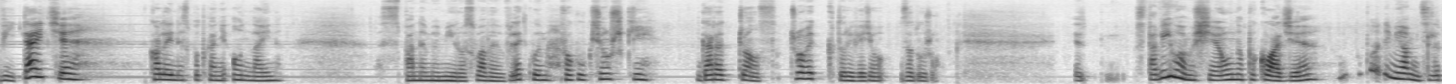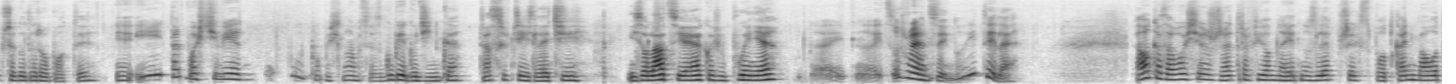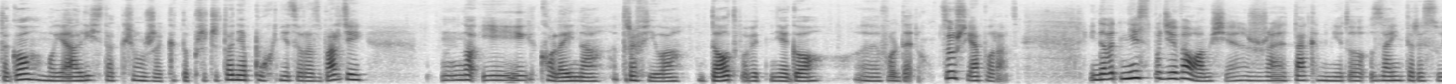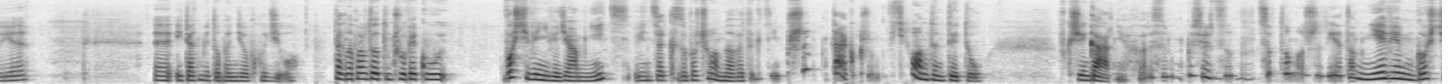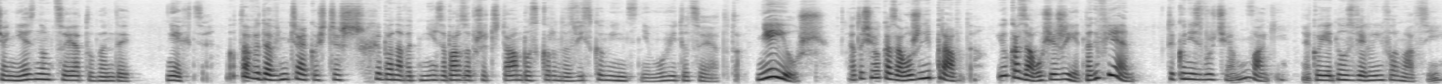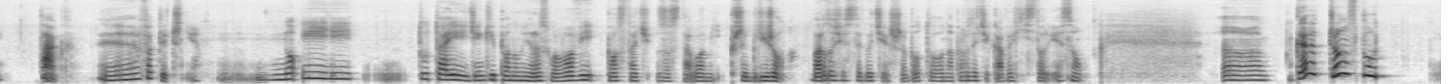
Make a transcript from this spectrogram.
Witajcie. Kolejne spotkanie online z panem Mirosławem Wlekłym wokół książki Gareth Jones. Człowiek, który wiedział za dużo. Stawiłam się na pokładzie, bo nie miałam nic lepszego do roboty. I, tak właściwie pomyślałam sobie, zgubię godzinkę, czas szybciej zleci, izolacja jakoś upłynie. No i, no i cóż więcej, no i tyle. A okazało się, że trafiłam na jedno z lepszych spotkań. Mało tego, moja lista książek do przeczytania puchnie coraz bardziej. No i kolejna trafiła do odpowiedniego e, folderu. Cóż ja poradzę. I nawet nie spodziewałam się, że tak mnie to zainteresuje e, i tak mnie to będzie obchodziło. Tak naprawdę o tym człowieku właściwie nie wiedziałam nic, więc jak zobaczyłam nawet, przy, tak, przy, widziałam ten tytuł w księgarniach, ale myślę, co, co to może, ja tam nie wiem, gościa nie znam, co ja tu będę, nie chcę. No ta wydawnicza jakoś też chyba nawet nie za bardzo przeczytałam, bo skoro nazwisko mi nic nie mówi, to co ja to tam. Nie już. A to się okazało, że nieprawda. I okazało się, że jednak wiem, tylko nie zwróciłam uwagi. Jako jedną z wielu informacji. Tak, yy, faktycznie. No i tutaj dzięki panu Mirosławowi postać została mi przybliżona. Bardzo się z tego cieszę, bo to naprawdę ciekawe historie są. Gareth Jones był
